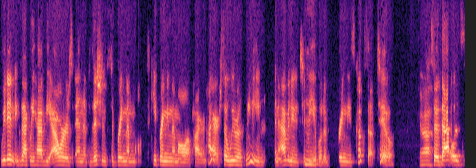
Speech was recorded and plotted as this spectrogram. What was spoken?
we didn't exactly have the hours and the positions to bring them to keep bringing them all up higher and higher. So we were like, we need an avenue to mm. be hmm. able to bring these cooks up too. Yeah. So that was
